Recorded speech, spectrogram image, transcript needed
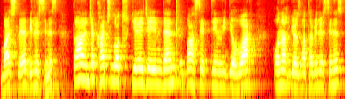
başlayabilirsiniz. Daha önce kaç lot gireceğimden bahsettiğim video var. Ona göz atabilirsiniz.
